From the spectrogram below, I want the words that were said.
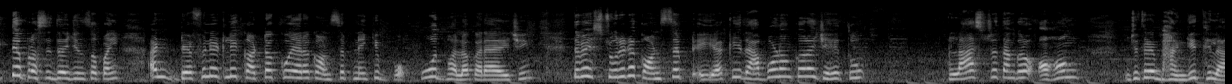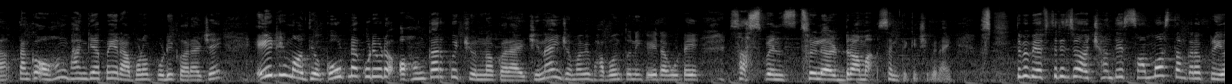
ଏତେ ପ୍ରସିଦ୍ଧ ଏ ଜିନିଷ ପାଇଁ ଆଣ୍ଡ ଡେଫିନେଟଲି କଟକକୁ ଏହାର କନସେପ୍ଟ ନେଇକି ବହୁତ ଭଲ କରାଯାଇଛି ତେବେ ଷ୍ଟୋରିର କନସେପ୍ଟ ଏଇଆ କି ରାବଣଙ୍କର ଯେହେତୁ ଲାଷ୍ଟରେ ତାଙ୍କର ଅହଂ ଯେତେବେଳେ ଭାଙ୍ଗିଥିଲା ତାଙ୍କ ଅହଂ ଭାଙ୍ଗିବା ପାଇଁ ରାବଣ ପୋଡ଼ି କରାଯାଏ ଏଇଠି ମଧ୍ୟ କେଉଁଠି ନା କେଉଁଠି ଗୋଟେ ଅହଂକାରକୁ ଚୂର୍ଣ୍ଣ କରାଯାଇଛି ନାହିଁ ଜମା ବି ଭାବନ୍ତୁନି କି ଏଇଟା ଗୋଟେ ସସ୍ପେନ୍ସ ଥ୍ରିଲର ଡ୍ରାମା ସେମିତି କିଛି ବି ନାହିଁ ତେବେ ୱେବ୍ ସିରିଜ୍ରେ ଅଛନ୍ତି ସମସ୍ତଙ୍କର ପ୍ରିୟ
